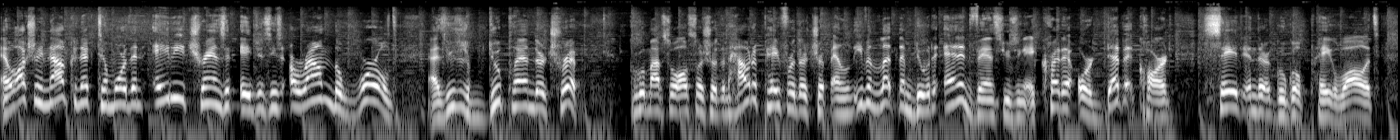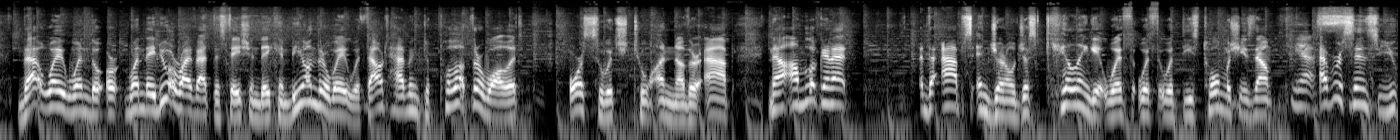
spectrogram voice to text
and will actually now connect to more than 80 transit agencies around the world as users do plan their trip. Google Maps will also show them how to pay for their trip and even let them do it in advance using a credit or debit card saved in their Google Pay wallet. That way, when the when they do arrive at the station, they can be on their way without having to pull out their wallet or switch to another app. Now, I'm looking at the apps in general just killing it with with with these toll machines. Now Yes. ever since you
